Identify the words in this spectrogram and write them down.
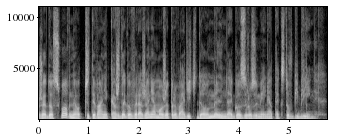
że dosłowne odczytywanie każdego wyrażenia może prowadzić do mylnego zrozumienia tekstów biblijnych.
